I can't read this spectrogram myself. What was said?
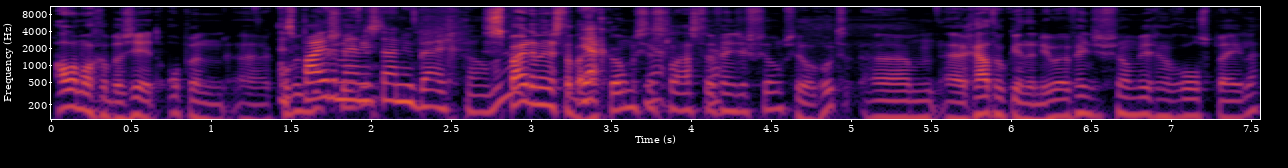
allemaal gebaseerd op een uh, En Spider-Man is daar nu bijgekomen. Spider-Man is daarbij ja. gekomen sinds ja. de laatste ja. Avengers films. Heel goed. Um, gaat ook in de nieuwe Avengers film weer een rol spelen.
